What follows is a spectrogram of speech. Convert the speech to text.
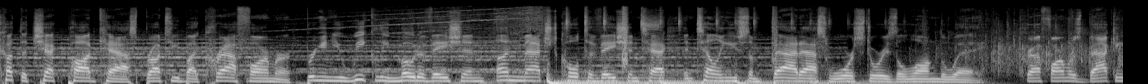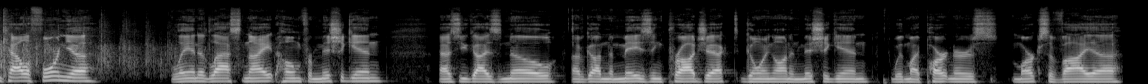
Cut the Check podcast brought to you by Craft Farmer, bringing you weekly motivation, unmatched cultivation tech, and telling you some badass war stories along the way. Craft Farmer's back in California. Landed last night, home from Michigan. As you guys know, I've got an amazing project going on in Michigan with my partners, Mark Savaya,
